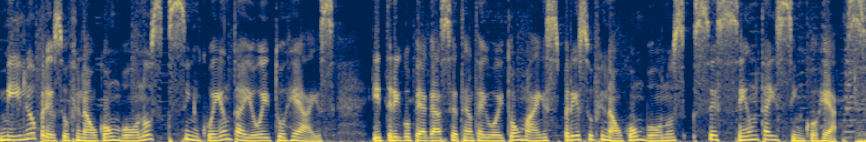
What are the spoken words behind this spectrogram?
Milho preço final com bônus R$ reais. E trigo PH 78 ou mais, preço final com bônus R$ reais.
